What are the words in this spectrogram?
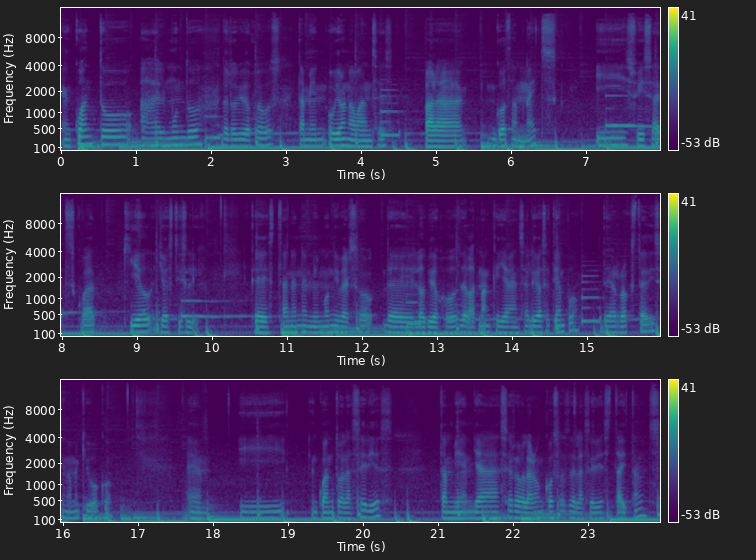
En cuanto al mundo de los videojuegos, también hubieron avances para Gotham Knights y Suicide Squad Kill Justice League, que están en el mismo universo de los videojuegos de Batman que ya han salido hace tiempo, de Rocksteady si no me equivoco. Em, y en cuanto a las series, también ya se revelaron cosas de las series Titans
